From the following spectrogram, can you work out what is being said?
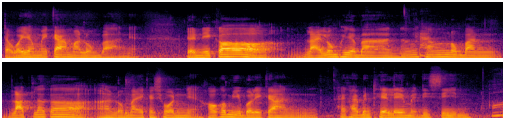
แต่ว่ายังไม่กล้ามาโรงพยาบาลเนี่ยเดี๋ยวนี้ก็หลายโรงพยาบาลทั้งค่ะทั้งโรงพยาบาลรัฐแล้วก็เอ่อโรงพยาบาลเอกชนเนี่ยเขาก็มีบริการคล้ายๆเป็น telemedicineอ๋อ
